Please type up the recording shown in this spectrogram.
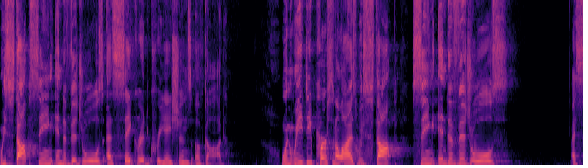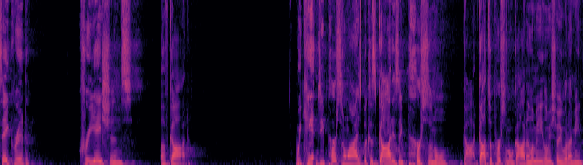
we stop seeing individuals as sacred creations of God. When we depersonalize, we stop seeing individuals as sacred creations of God. We can't depersonalize because God is a personal God. God's a personal God. And let me, let me show you what I mean.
